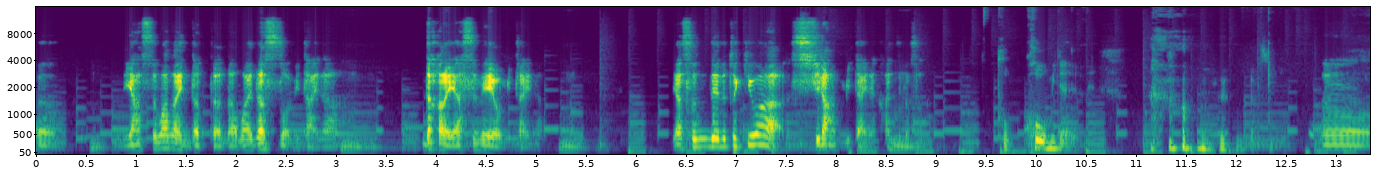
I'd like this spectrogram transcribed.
うん、休まないんだったら名前出すぞみたいな。う、ん。だから休めよみたいな、うん。休んでる時は知らんみたいな感じのさ、特攻みたいだよね。うん。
